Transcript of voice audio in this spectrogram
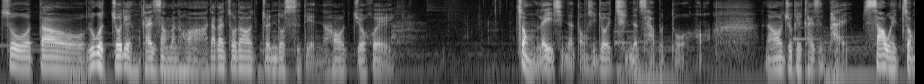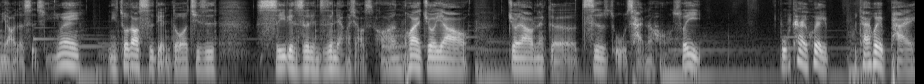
做到如果九点开始上班的话，大概做到九点多十点，然后就会这种类型的东西就会清的差不多哈，然后就可以开始排稍微重要的事情，因为你做到十点多，其实十一点十二点只剩两个小时，很快就要。就要那个吃午餐了哈，所以不太会不太会排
